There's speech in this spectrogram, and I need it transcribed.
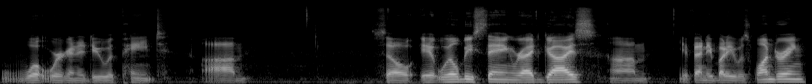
what we're gonna do with paint. Um, so it will be staying red, guys. Um, if anybody was wondering,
